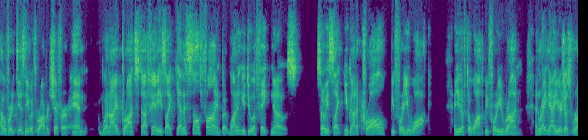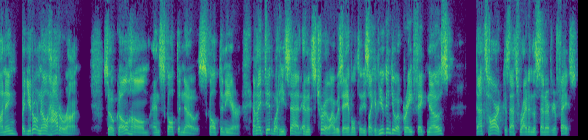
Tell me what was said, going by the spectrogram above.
over at Disney with Robert Schiffer. And when I brought stuff in, he's like, Yeah, this is all fine, but why don't you do a fake nose? So he's like, You got to crawl before you walk and you have to walk before you run. And right now you're just running, but you don't know how to run. So go home and sculpt a nose, sculpt an ear. And I did what he said. And it's true. I was able to. He's like, if you can do a great fake nose, that's hard because that's right in the center of your face.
